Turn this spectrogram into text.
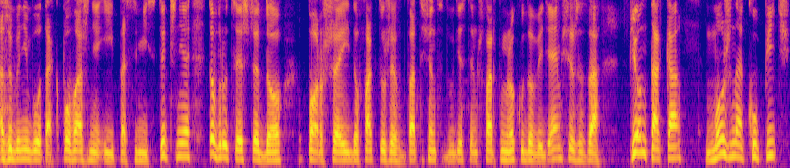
A żeby nie było tak poważnie i pesymistycznie, to wrócę jeszcze do Porsche i do faktu, że w 2024 roku dowiedziałem się, że za piątaka można kupić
